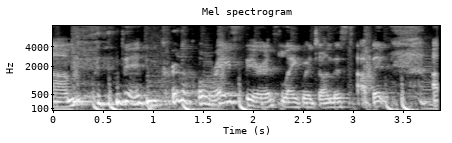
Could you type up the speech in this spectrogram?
um, than critical race theorist language on this topic. Um,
